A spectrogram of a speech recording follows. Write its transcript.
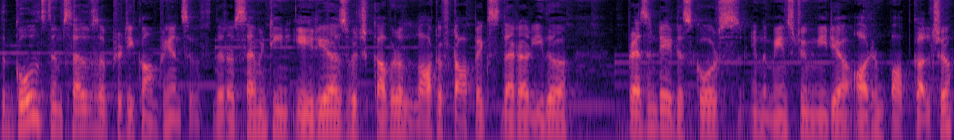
The goals themselves are pretty comprehensive. There are 17 areas which cover a lot of topics that are either present day discourse in the mainstream media or in pop culture.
